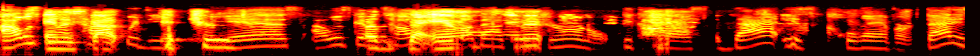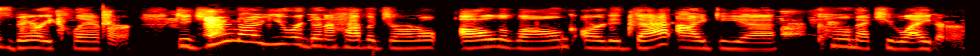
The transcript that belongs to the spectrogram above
I was going to talk got with you. pictures Yes, I was going to talk you about your journal because that is clever. That is very clever. Did you know you were going to have a journal all along, or did that idea come at you later?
